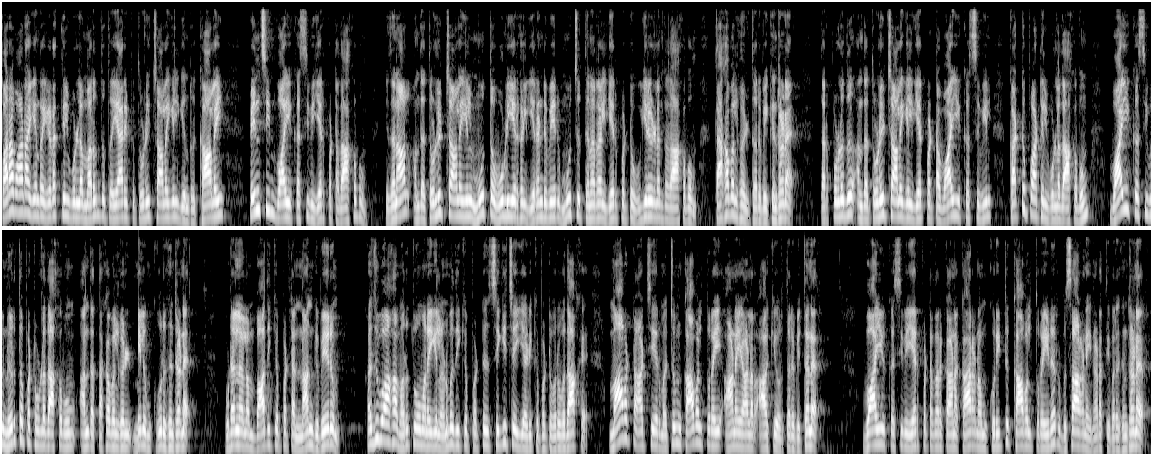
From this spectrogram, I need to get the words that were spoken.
பரவாடா என்ற இடத்தில் உள்ள மருந்து தயாரிப்பு தொழிற்சாலையில் இன்று காலை பென்சின் வாயு கசிவு ஏற்பட்டதாகவும் இதனால் அந்த தொழிற்சாலையில் மூத்த ஊழியர்கள் இரண்டு பேர் மூச்சு திணறல் ஏற்பட்டு உயிரிழந்ததாகவும் தகவல்கள் தெரிவிக்கின்றன. தற்பொழுது அந்த தொழிற்சாலையில் ஏற்பட்ட வாயு கசிவில் கட்டுப்பாட்டில் உள்ளதாகவும் வாயு கசிவு நிறுத்தப்பட்டுள்ளதாகவும் அந்த தகவல்கள் மேலும் கூறுகின்றன. உடல்நலம் பாதிக்கப்பட்ட நான்கு பேரும் கஜுவாகா மருத்துவமனையில் அனுமதிக்கப்பட்டு சிகிச்சை அளிக்கப்பட்டு வருவதாக மாவட்ட ஆட்சியர் மற்றும் காவல்துறை ஆணையாளர் ஆகியோர் தெரிவித்தனர். வாயு கசிவு ஏற்பட்டதற்கான காரணம் குறித்து காவல்துறையினர் விசாரணை நடத்தி வருகின்றனர்.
